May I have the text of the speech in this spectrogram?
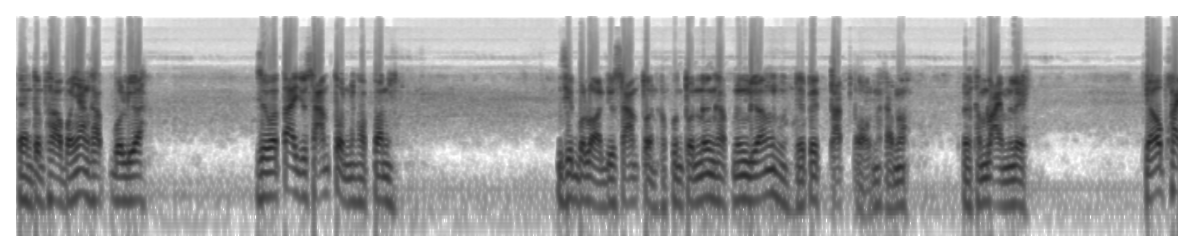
เดินต้นเผาบ่ย่างครับบนเรือเรือว่าใต้อยู่สามต้นนะครับ ตอนนี้มีสิบบลอดอยู่สามต้นครับคุณต้นหนึงครับเหลืองๆเดี๋ยวไปตัดออกนะครับเนาะเพื่อทำลายมันเลย เดี๋ยวเอาไผ่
